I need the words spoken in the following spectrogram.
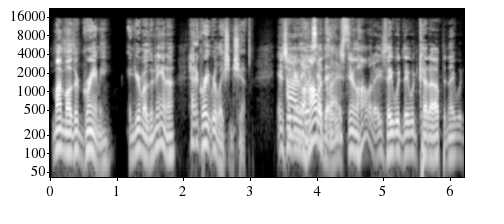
my mother Grammy and your mother Nana, had a great relationship. And so Oh, during the were so holidays, during the holidays, they would they would cut up and they would,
